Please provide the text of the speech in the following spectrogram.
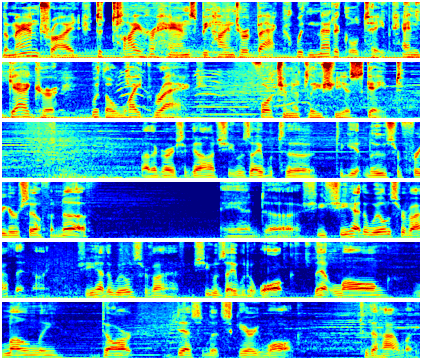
the man tried to tie her hands behind her back with medical tape and gag her with a white rag. Fortunately, she escaped. By the grace of God, she was able to, to get loose or free herself enough. And uh, she, she had the will to survive that night. She had the will to survive. And she was able to walk that long, lonely, dark, desolate, scary walk to the highway.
